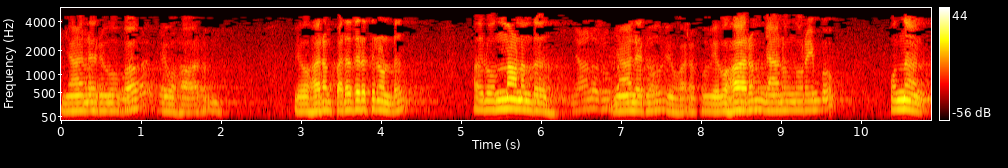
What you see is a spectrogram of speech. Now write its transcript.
ജ്ഞാനരൂപ വ്യവഹാരം. വ്യവഹാരം പലതരത്തിലുണ്ട്. അതിലൊന്നാണെന്ത്? ജ്ഞാനരൂപ വ്യവഹാരം. അപ്പോൾ വ്യവഹാരം ജ്ഞാനം എന്ന് പറയുമ്പോൾ ഒന്ന്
